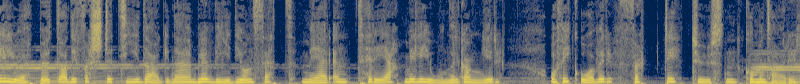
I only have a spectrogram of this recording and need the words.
I løpet av de første ti dagene ble videoen sett mer enn tre millioner ganger, og fikk over 40 000 kommentarer.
